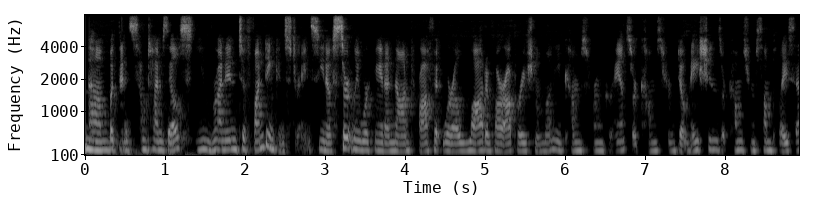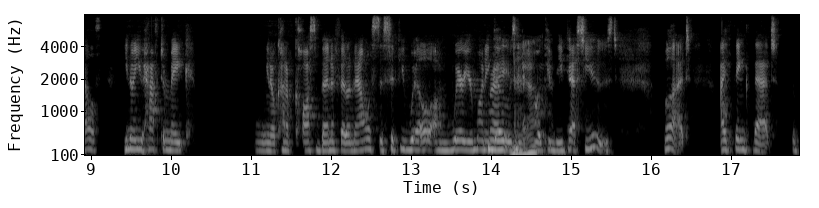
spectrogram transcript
Mm-hmm. Um, but then sometimes else you run into funding constraints. You know, certainly working at a nonprofit where a lot of our operational money comes from grants or comes from donations or comes from someplace else. You know, you have to make, you know, kind of cost benefit analysis, if you will, on where your money right. goes and yeah. how it can be best used. But I think that the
